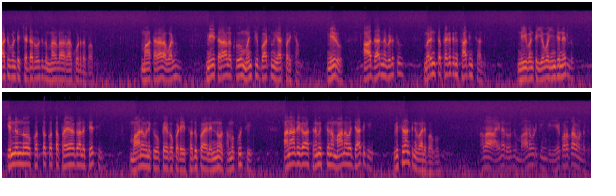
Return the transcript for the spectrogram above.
అటువంటి చెడ్డ రోజులు మరలా రాకూడదు బాబు. మా తరాల వాళ్ళం మీ తరాలకు మంచి బాటను ఏర్పరిచాం. మీరు ఆ దారిన వెళుతూ మరింత ప్రగతిని సాధించాలి. నీ వంటి యువ ఇంజనీర్లు ఎన్నెన్నో కొత్త కొత్త ప్రయోగాలు చేసి మానవునికి ఉపయోగపడే సదుపాయాలు ఎన్నో సమకూర్చి అనాదిగా శ్రమిస్తున్న మానవ జాతికి విశ్రాంతినివ్వాలి బాబు. అలా అయిన రోజు మానవుడికి ఇంక ఏ కొరత ఉండదు.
